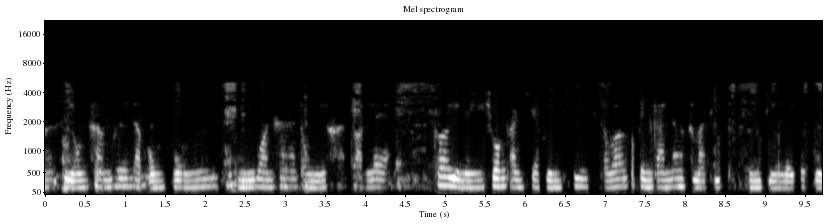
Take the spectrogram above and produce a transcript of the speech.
อสี่องค์ธรรมเพื่อดับองค์ฟุ้งนิวรณ์ห้าตรงนี้ค่ะ ตอนแรก ก็อยู่ในช่วงการเคลียร์พื้นที่ แต่ว่าก็เป็นการนั่งสมาธิจริงๆเลยก็คือ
